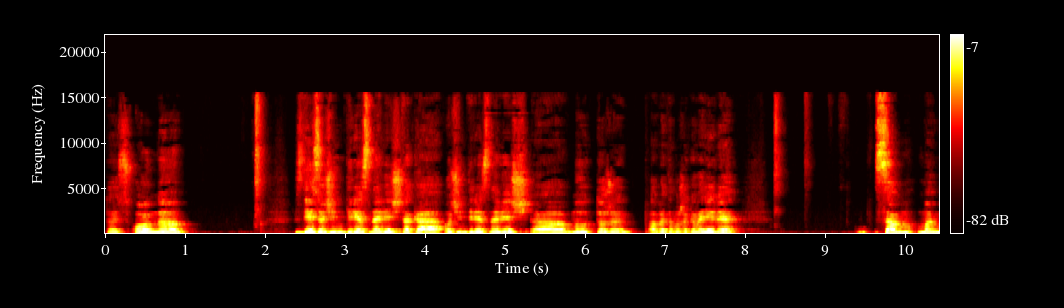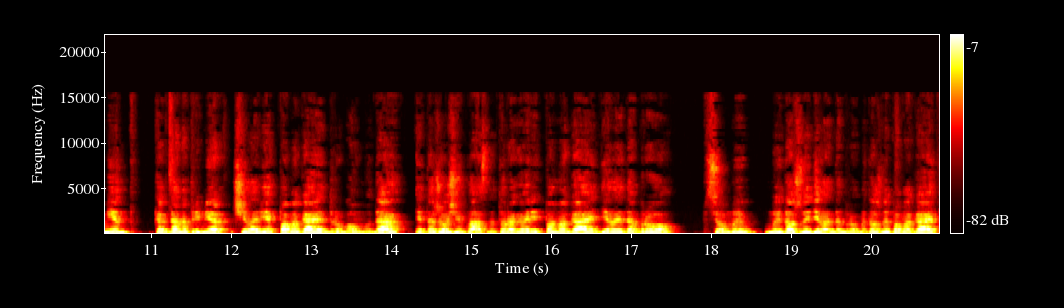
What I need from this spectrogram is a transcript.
То есть он... Э, здесь очень интересная вещь такая, очень интересная вещь, э, мы тоже об этом уже говорили. Сам момент, когда, например, человек помогает другому, да, это же очень классно. Тора говорит, помогай, делай добро, все, мы, мы должны делать добро, мы должны помогать,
